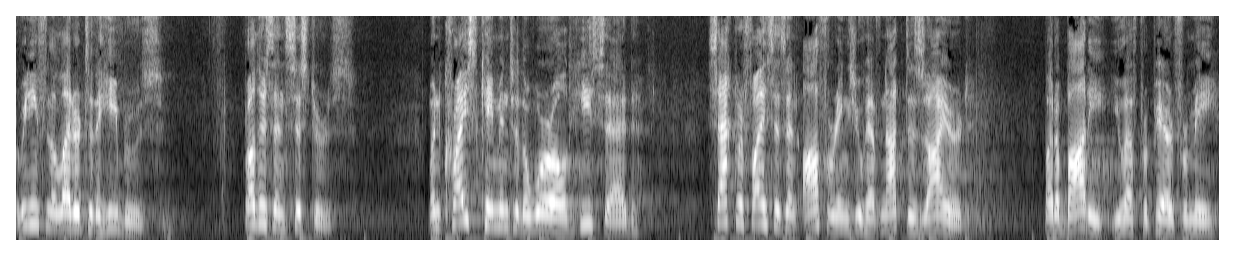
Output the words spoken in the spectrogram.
Reading from the letter to the Hebrews. Brothers and sisters, when Christ came into the world, he said, Sacrifices and offerings you have not desired, but a body you have prepared for me.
